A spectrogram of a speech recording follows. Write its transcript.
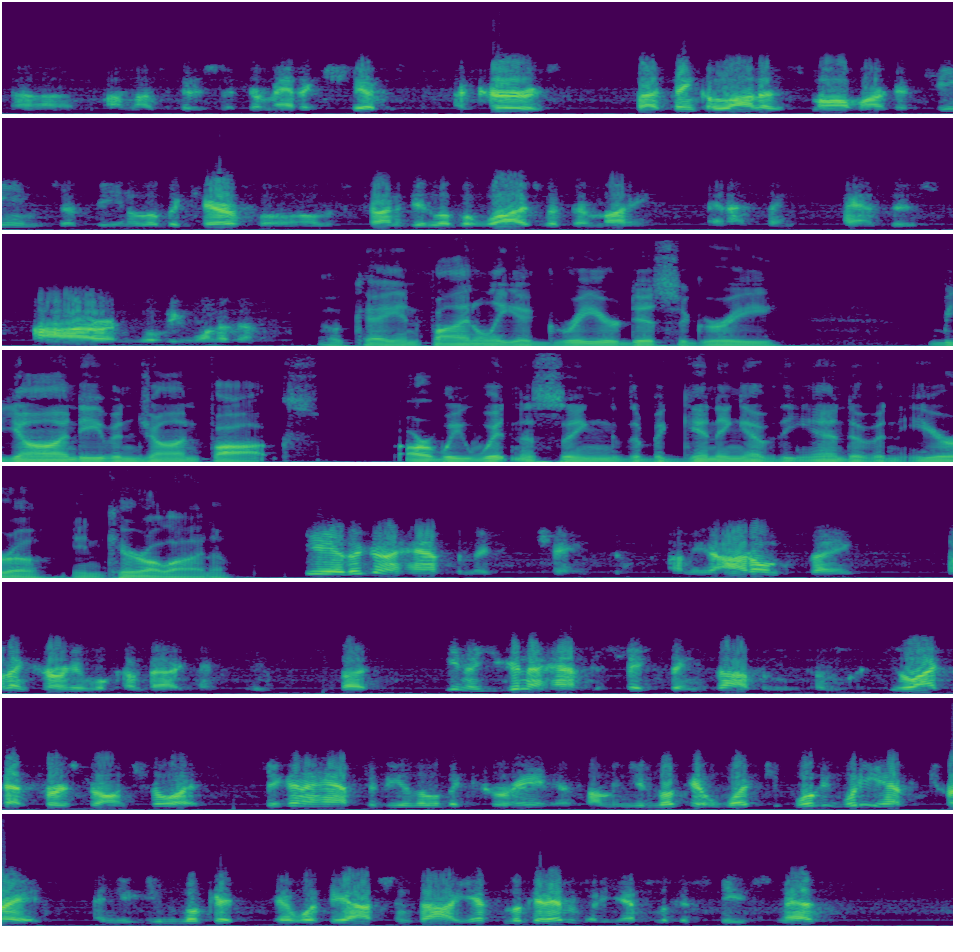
uh, unless there's a dramatic shift occurs. So I think a lot of the small market teams are being a little bit careful, trying to be a little bit wise with their money, and I think Panthers are and will be one of them. Okay, and finally, agree or disagree, beyond even John Fox, are we witnessing the beginning of the end of an era in Carolina? Yeah, they're going to have to make some changes. I mean, I don't think I think Kearney will come back next week. But, you know, you're going to have to shake things up. I mean, you like that first round choice. So you're going to have to be a little bit creative. I mean, you look at what, you, what, do, what do you have to trade? And you, you look at, at what the options are. You have to look at everybody. You have to look at Steve Smith.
